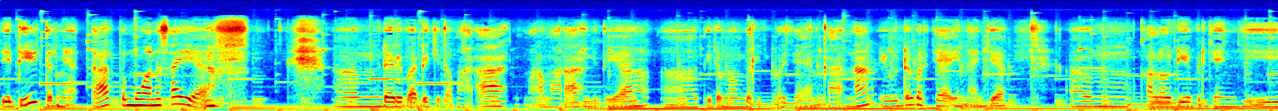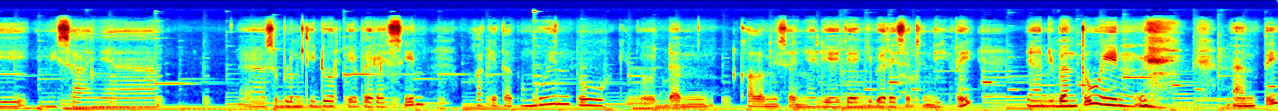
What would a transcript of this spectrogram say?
Jadi ternyata temuan saya um, daripada kita marah marah-marah gitu ya uh, tidak memberi kepercayaan karena ya udah percayain aja. Um, kalau dia berjanji misalnya uh, sebelum tidur dia beresin maka kita tungguin tuh gitu. Dan kalau misalnya dia janji beresin sendiri jangan dibantuin. Nanti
